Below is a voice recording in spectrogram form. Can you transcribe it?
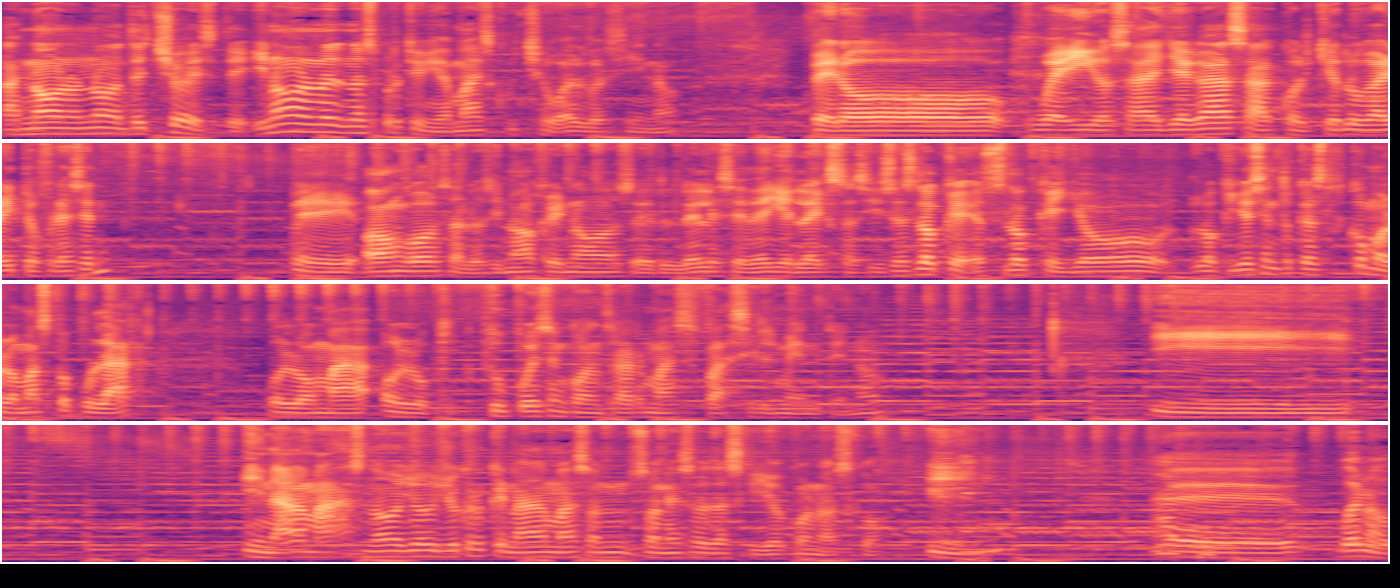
ah, no, no, no, de hecho, este, y no, no, no es porque mi mamá escuche o algo así, ¿no? Pero, güey, o sea, llegas a cualquier lugar y te ofrecen eh, hongos, alucinógenos, el LSD y el éxtasis. Es lo que es lo que yo lo que yo siento que es como lo más popular o lo más o lo que tú puedes encontrar más fácilmente, ¿no? Y y nada más, ¿no? Yo, yo creo que nada más son, son esas las que yo conozco. Y. Ah, Eh, bueno,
